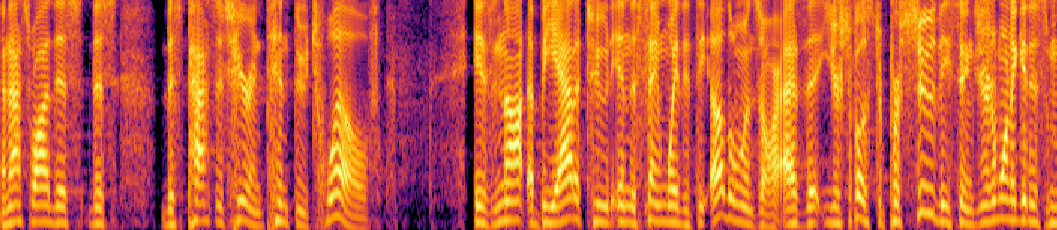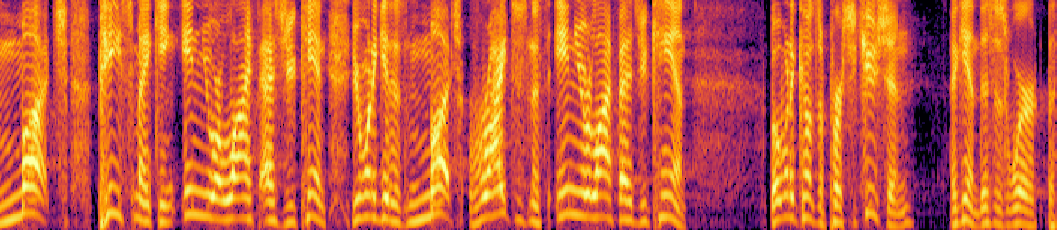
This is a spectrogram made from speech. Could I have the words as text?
And that's why this, this, this passage here in 10 through 12 is not a beatitude in the same way that the other ones are, as that you're supposed to pursue these things. You want to get as much peacemaking in your life as you can. You want to get as much righteousness in your life as you can. But when it comes to persecution, again, this is where the,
